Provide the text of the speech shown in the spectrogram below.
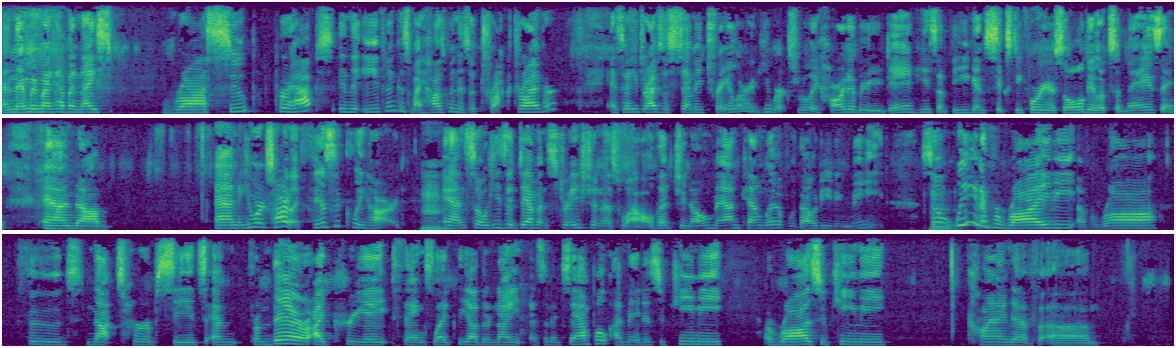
and then we might have a nice raw soup perhaps in the evening because my husband is a truck driver. And so he drives a semi trailer and he works really hard every day. And he's a vegan, 64 years old. He looks amazing. And, um, and he works hard, like physically hard. Mm. And so he's a demonstration as well that, you know, man can live without eating meat. So mm. we eat a variety of raw foods, nuts, herbs, seeds. And from there, I create things like the other night, as an example, I made a zucchini, a raw zucchini kind of, um,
